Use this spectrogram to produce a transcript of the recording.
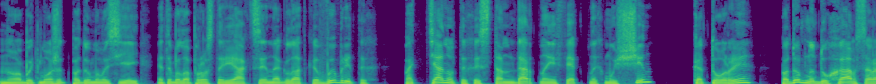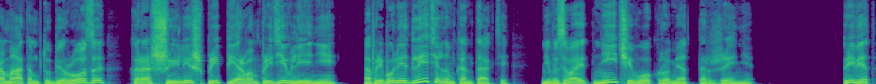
Но, быть может, подумалось ей, это была просто реакция на гладко выбритых, подтянутых и стандартно эффектных мужчин, которые, подобно духам с ароматом туберозы, хороши лишь при первом предъявлении, а при более длительном контакте не вызывают ничего, кроме отторжения. «Привет!»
